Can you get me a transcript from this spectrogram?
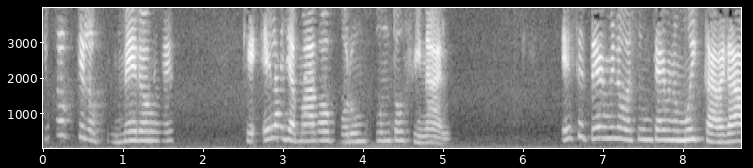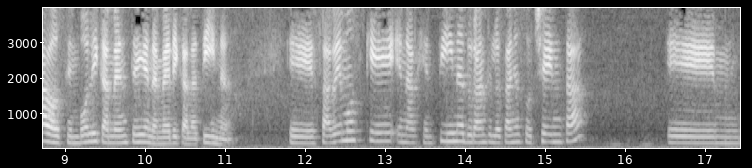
yo creo que lo primero es que él ha llamado por un punto final. Ese término es un término muy cargado simbólicamente en América Latina. Eh, sabemos que en Argentina durante los años 80 eh,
